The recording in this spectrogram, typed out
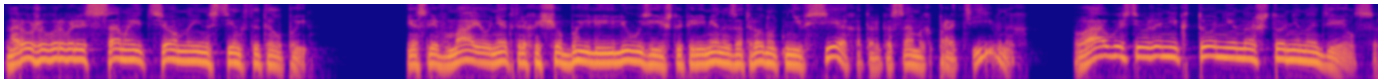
Наружу вырвались самые темные инстинкты толпы. Если в мае у некоторых еще были иллюзии, что перемены затронут не всех, а только самых противных, в августе уже никто ни на что не надеялся.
